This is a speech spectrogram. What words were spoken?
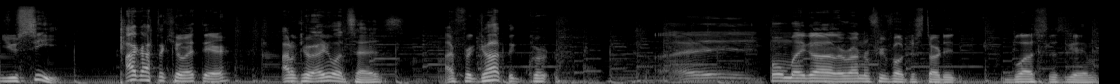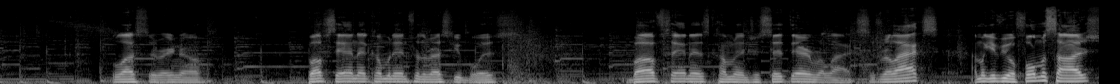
You see, I got the kill right there. I don't care what anyone says. I forgot the. I... Oh my god, a random free fall just started. Bless this game. Bless it right now. Buff Santa coming in for the rescue, boys. Buff Santa is coming in. Just sit there and relax. Just relax. I'm gonna give you a full massage.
